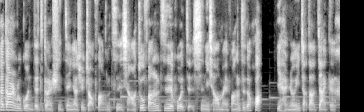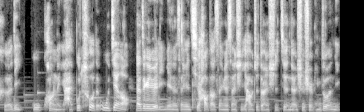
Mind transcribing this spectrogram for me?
那当然，如果你在这段时间要去找房子，想要租房子，或者是你想要买房子的话，也很容易找到价格合理、屋况呢也还不错的物件哦。那这个月里面呢，三月七号到三月三十一号这段时间呢，是水瓶座的你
